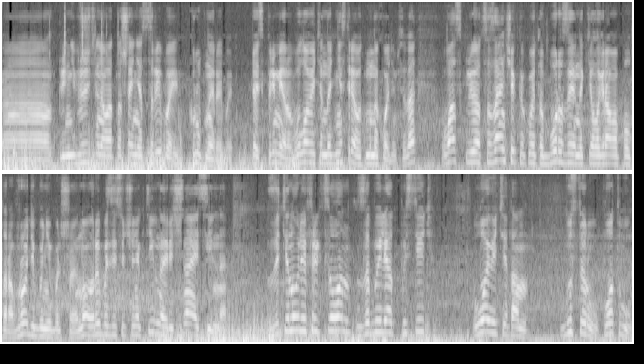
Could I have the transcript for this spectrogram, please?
а, пренебрежительного отношения с рыбой, крупной рыбой. То есть, к примеру, вы ловите на Днестре, вот мы находимся, да? У вас клюет сазанчик какой-то борзый на килограмма полтора, вроде бы небольшой, но рыба здесь очень активная, речная, сильная. Затянули фрикцион, забыли отпустить, ловите там густеру, плотву.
